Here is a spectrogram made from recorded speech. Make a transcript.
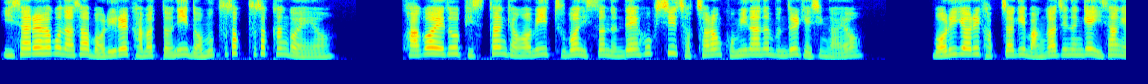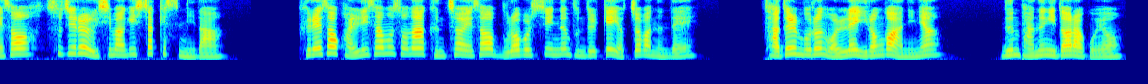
이사를 하고 나서 머리를 감았더니 너무 푸석푸석한 거예요. 과거에도 비슷한 경험이 두 번 있었는데 혹시 저처럼 고민하는 분들 계신가요? 머리결이 갑자기 망가지는 게 이상해서 수지를 의심하기 시작했습니다. 그래서 관리사무소나 근처에서 물어볼 수 있는 분들께 여쭤봤는데 다들 물은 원래 이런 거 아니냐? 는 반응이더라고요.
